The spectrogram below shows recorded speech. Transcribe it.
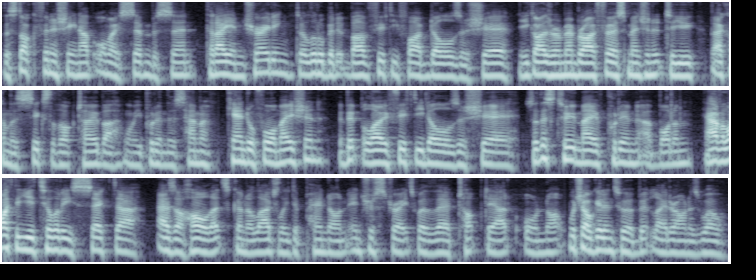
The stock finishing up almost 7% today in trading to a little bit above $55 a share. You guys remember I first mentioned it to you back on the 6th of October when we put in this hammer candle formation, a bit below $50 a share. So this too may have put in a bottom. However, like the utilities sector, as a whole, that's going to largely depend on interest rates, whether they're topped out or not, which I'll get into a bit later on as well.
